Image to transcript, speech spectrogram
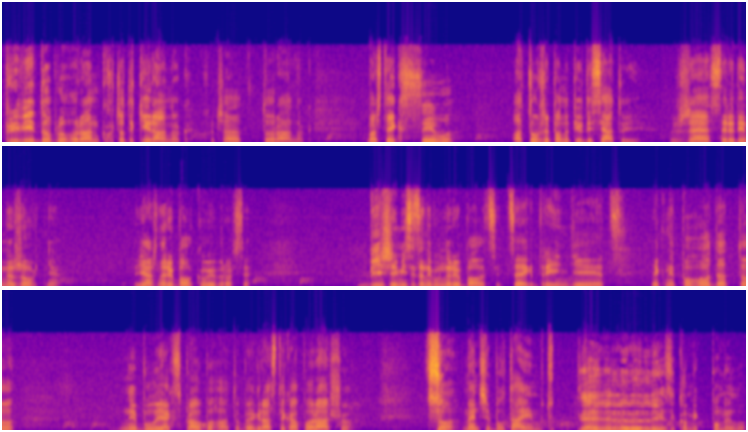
Привіт, доброго ранку, хоча такий ранок, хоча то ранок. Бачите, як сиво, а то вже певно півдесятої. Вже середина жовтня. Я ж на рибалку вибрався. Більше місяця не був на рибалці. Це тріндець. Як не погода, то не було як справ багато, бо якраз така пора, що. Все, менше болтаємо. Тут язиком як помило.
